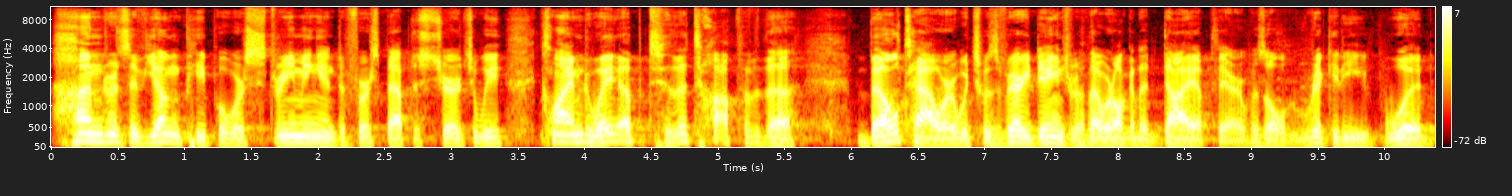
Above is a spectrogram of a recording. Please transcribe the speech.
hundreds of young people were streaming into First Baptist Church, we climbed way up to the top of the bell tower, which was very dangerous. I thought we were all going to die up there. It was old rickety wood.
